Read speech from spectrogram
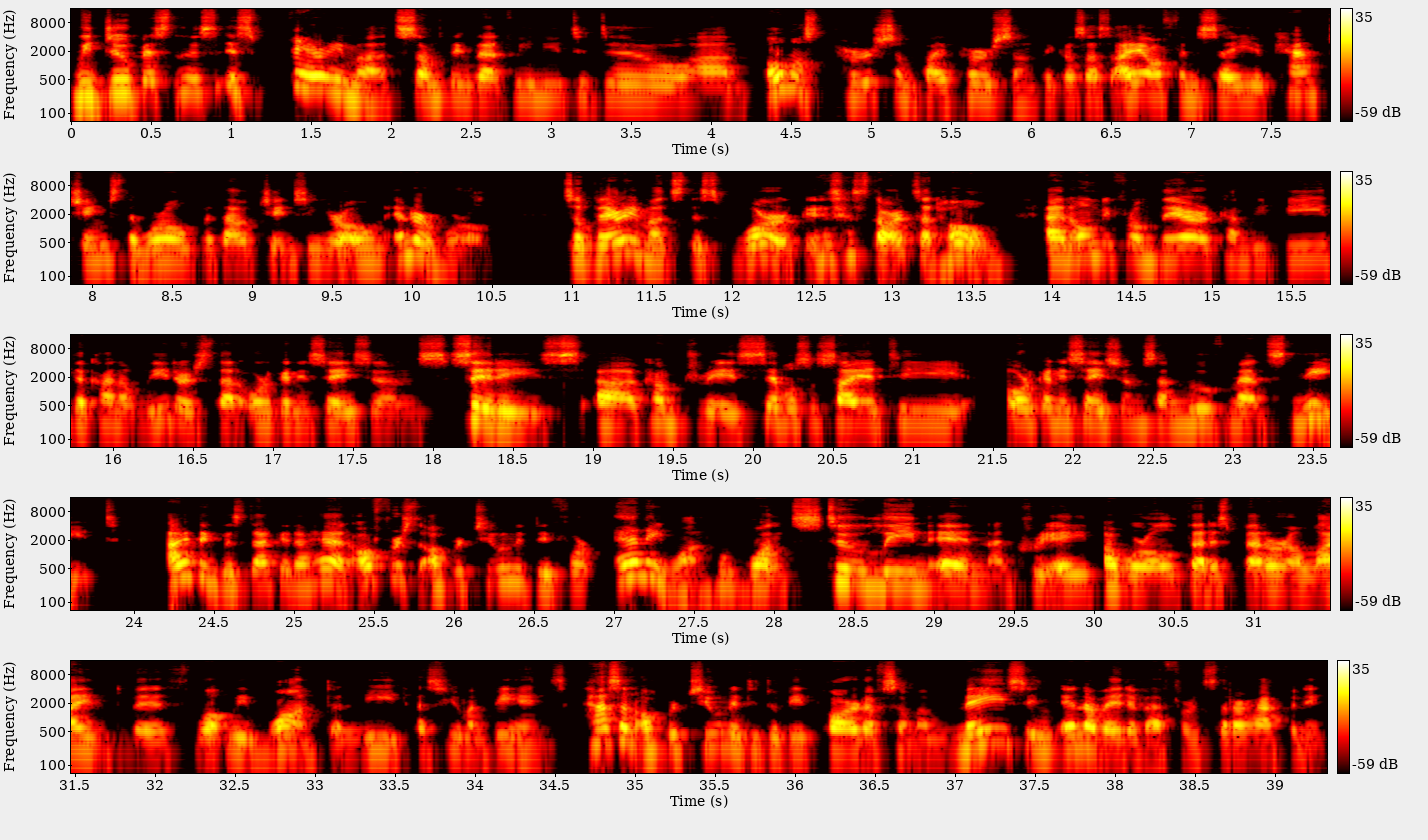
we do business is very much something that we need to do um, almost person by person because as i often say you can't change the world without changing your own inner world. So very much this work starts at home and only from there can we be the kind of leaders that organizations cities uh, countries civil society organizations and movements need I think this decade ahead offers the opportunity for anyone who wants to lean in and create a world that is better aligned with what we want and need as human beings, has an opportunity to be part of some amazing innovative efforts that are happening.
